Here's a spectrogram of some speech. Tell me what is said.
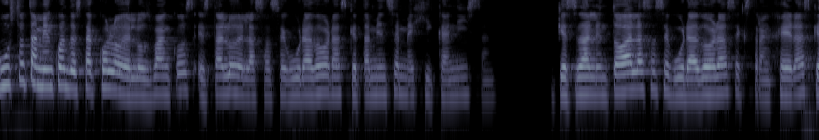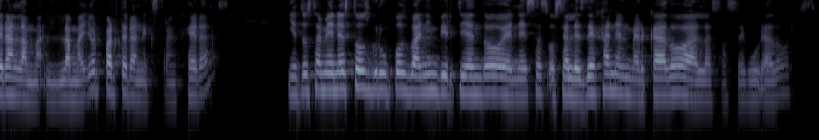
Justo también cuando está con lo de los bancos está lo de las aseguradoras que también se mexicanizan, que salen todas las aseguradoras extranjeras, que eran la, mayor parte eran extranjeras, y entonces también estos grupos van invirtiendo en esas, o sea, les dejan el mercado a las aseguradoras.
